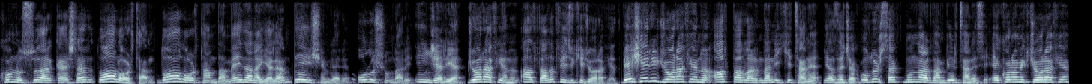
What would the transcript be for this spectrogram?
konusu arkadaşlar doğal ortam. Doğal ortamda meydana gelen değişimleri, oluşumları inceleyen coğrafyanın alt dalı fiziki coğrafyadır. Beşeri coğrafyanın alt dallarından iki tane yazacak olursak bunlardan bir tanesi ekonomik coğrafya,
